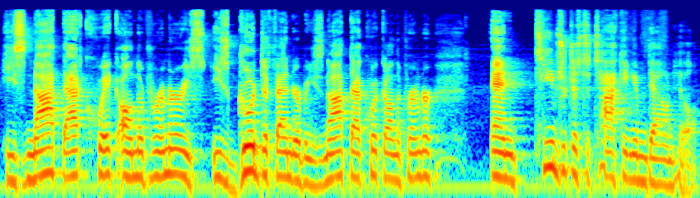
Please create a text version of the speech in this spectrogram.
He's not that quick on the perimeter. He's he's good defender, but he's not that quick on the perimeter. And teams are just attacking him downhill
